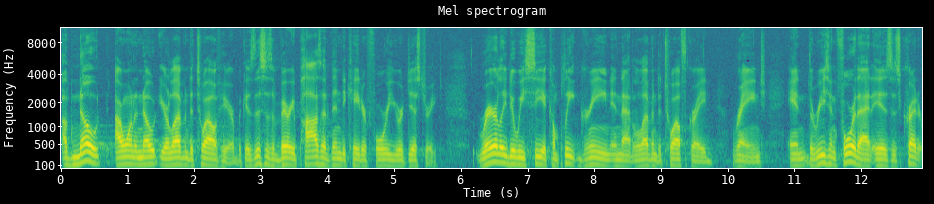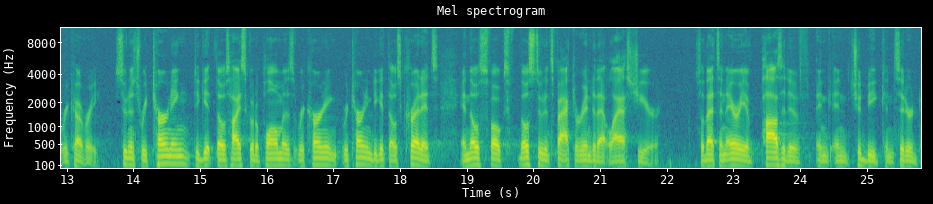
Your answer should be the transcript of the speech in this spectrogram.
Of note, I want to note your 11 to 12 here because this is a very positive indicator for your district. Rarely do we see a complete green in that 11 to 12th grade range. And the reason for that is, is credit recovery. Students returning to get those high school diplomas, returning, returning to get those credits, and those folks, those students factor into that last year. So that's an area of positive and, and should be considered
